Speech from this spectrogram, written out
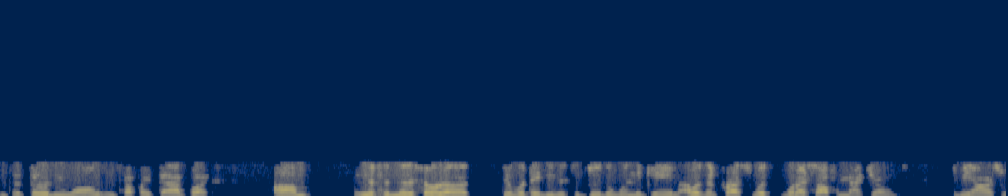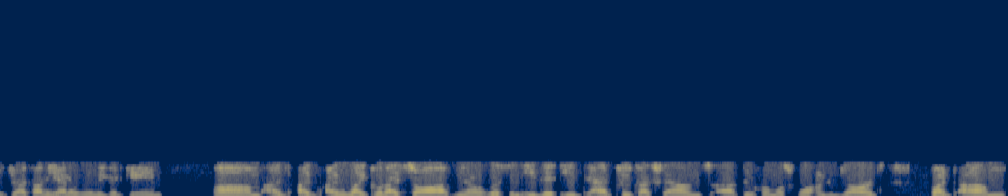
into third and longs and stuff like that. But um, listen, Minnesota did what they needed to do to win the game. I was impressed with what I saw from Mac Jones. To be honest with you, I thought he had a really good game. Um, I, I I liked what I saw. You know, listen, he did he had two touchdowns, uh, threw for almost 400 yards, but um,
